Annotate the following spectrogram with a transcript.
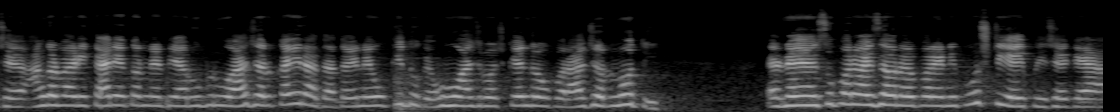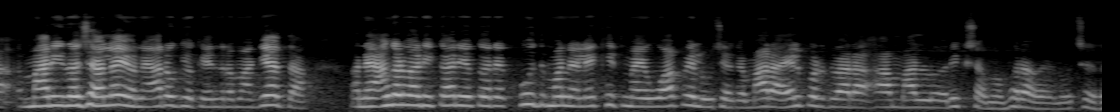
છે. આંગણવાડી કાર્યકરને ત્યાં રૂબરૂ હાજર કર્યા હતા તો એને એવું કીધું કે હું આજ રોજ કેન્દ્ર ઉપર હાજર નહોતી. એને સુપરવાઇઝર પર એની પુષ્ટિ આપી છે કે મારી રજા લઈ અને આરોગ્ય કેન્દ્રમાં ગયા હતા. અને આંગણવાડી કાર્યકરે ખુદ મને લેખિતમાં એવું આપેલું છે કે મારા હેલ્પર દ્વારા આ માલ રિક્ષામાં ભરાવેલો છે.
